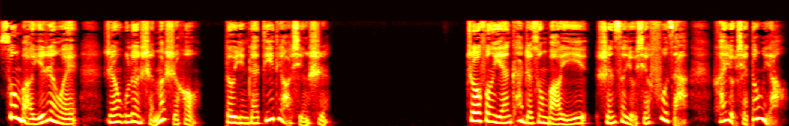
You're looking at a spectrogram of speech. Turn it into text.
宋宝仪认为，人无论什么时候都应该低调行事。周凤言看着宋宝仪，神色有些复杂，还有些动摇。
